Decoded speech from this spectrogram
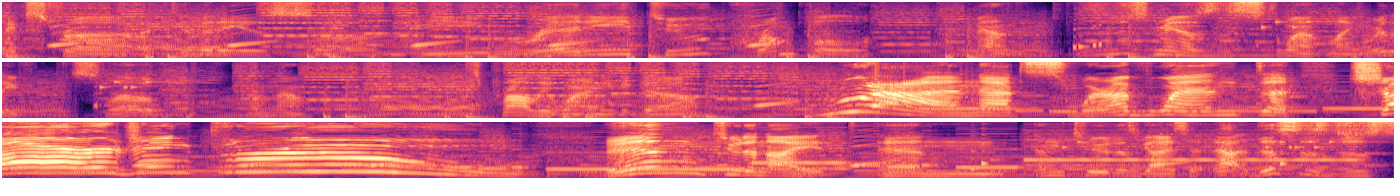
extra activities, so be ready to crumple. Man, this just means this went, like, really slow. I don't know. That's probably where I need to go. And that's where I've went, uh, charging through into the night and into this guy's head. Yeah, this is just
